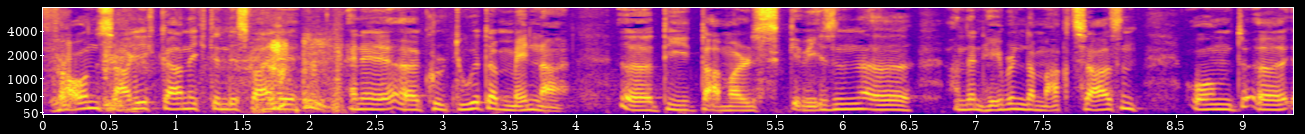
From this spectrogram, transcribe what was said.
Frauen sage ich gar nicht, denn das war eine, eine äh, Kultur der Männer. Äh, die damals gewesen äh, an den Hebeln der Macht saßen und äh,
